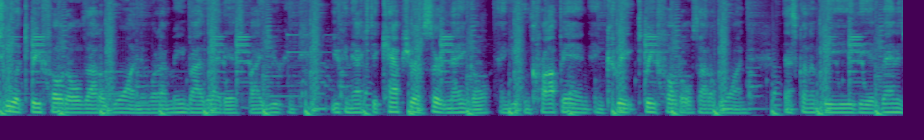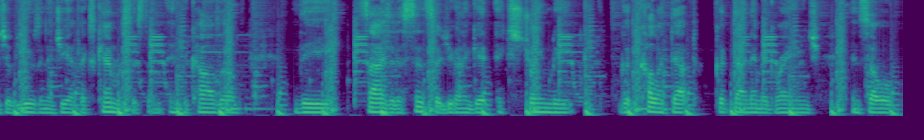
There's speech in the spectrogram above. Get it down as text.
two or three photos out of one. And what I mean by that is by you can you can actually capture a certain angle and you can crop in and create three photos out of one. That's going to be the advantage of using the GFX camera system. And because of the size of the sensor, you're going to get extremely good color depth, good dynamic range. And so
